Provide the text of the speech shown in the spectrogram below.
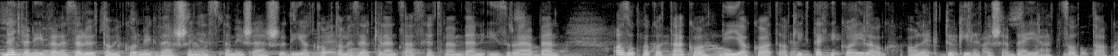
40 évvel ezelőtt, amikor még versenyeztem és első díjat kaptam 1970-ben Izraelben, azoknak adták a díjakat, akik technikailag a legtökéletesebben játszottak.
